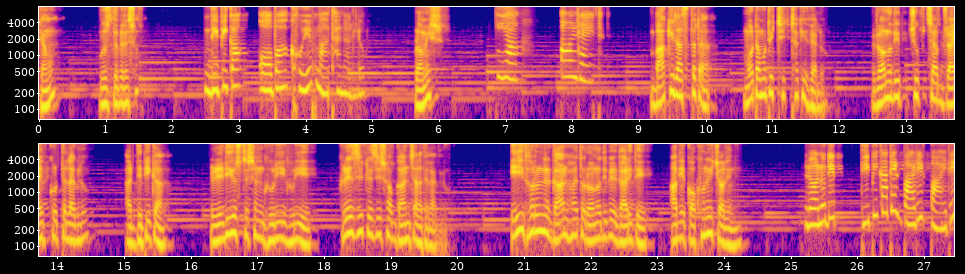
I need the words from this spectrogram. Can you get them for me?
কেমন? বুঝতে পেরেছ? দীপিকা অবাক হয়ে মাথা নাড়ল। রমেশ ইয়া অল রাইট বাকি রাস্তাটা মোটামুটি ঠিকঠাকই গেল। রণদীপ চুপচাপ ড্রাইভ করতে লাগল আর দীপিকা রেডিও স্টেশন ঘুরিয়ে ঘুরিয়ে ক্রেজি ক্রেজি সব গান চালাতে লাগল। এই ধরনের গান হয়তো রণদীপের গাড়িতে আগে কখনোই চলেনি। রণদীপ দীপিকাদের বাড়ির বাইরে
